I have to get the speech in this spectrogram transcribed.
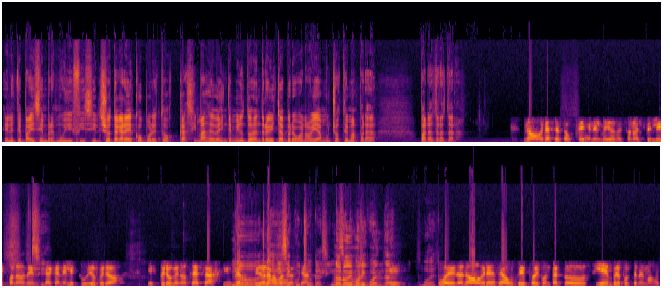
en este país siempre es muy difícil. Yo te agradezco por estos casi más de 20 minutos de entrevista, pero bueno, había muchos temas para, para tratar. No, gracias a ustedes. En el medio me sonó el teléfono de acá en el estudio, pero espero que no se haya interrumpido la conversación. casi, no, nos dimos ni cuenta. Eh, bueno. no, gracias a ustedes por el contacto siempre, por tenernos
